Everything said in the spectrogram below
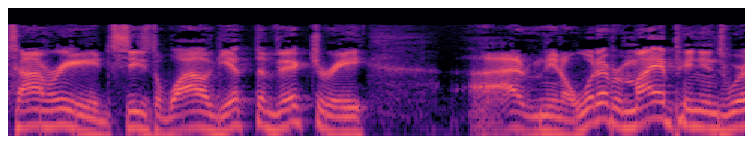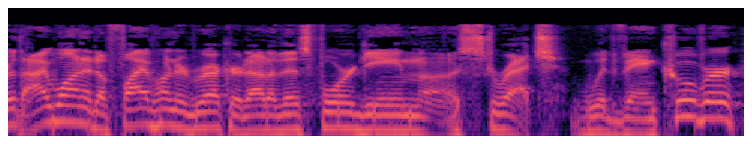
Tom Reed sees the Wild get the victory. I, you know, whatever my opinion's worth, I wanted a 500 record out of this four game uh, stretch with Vancouver,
